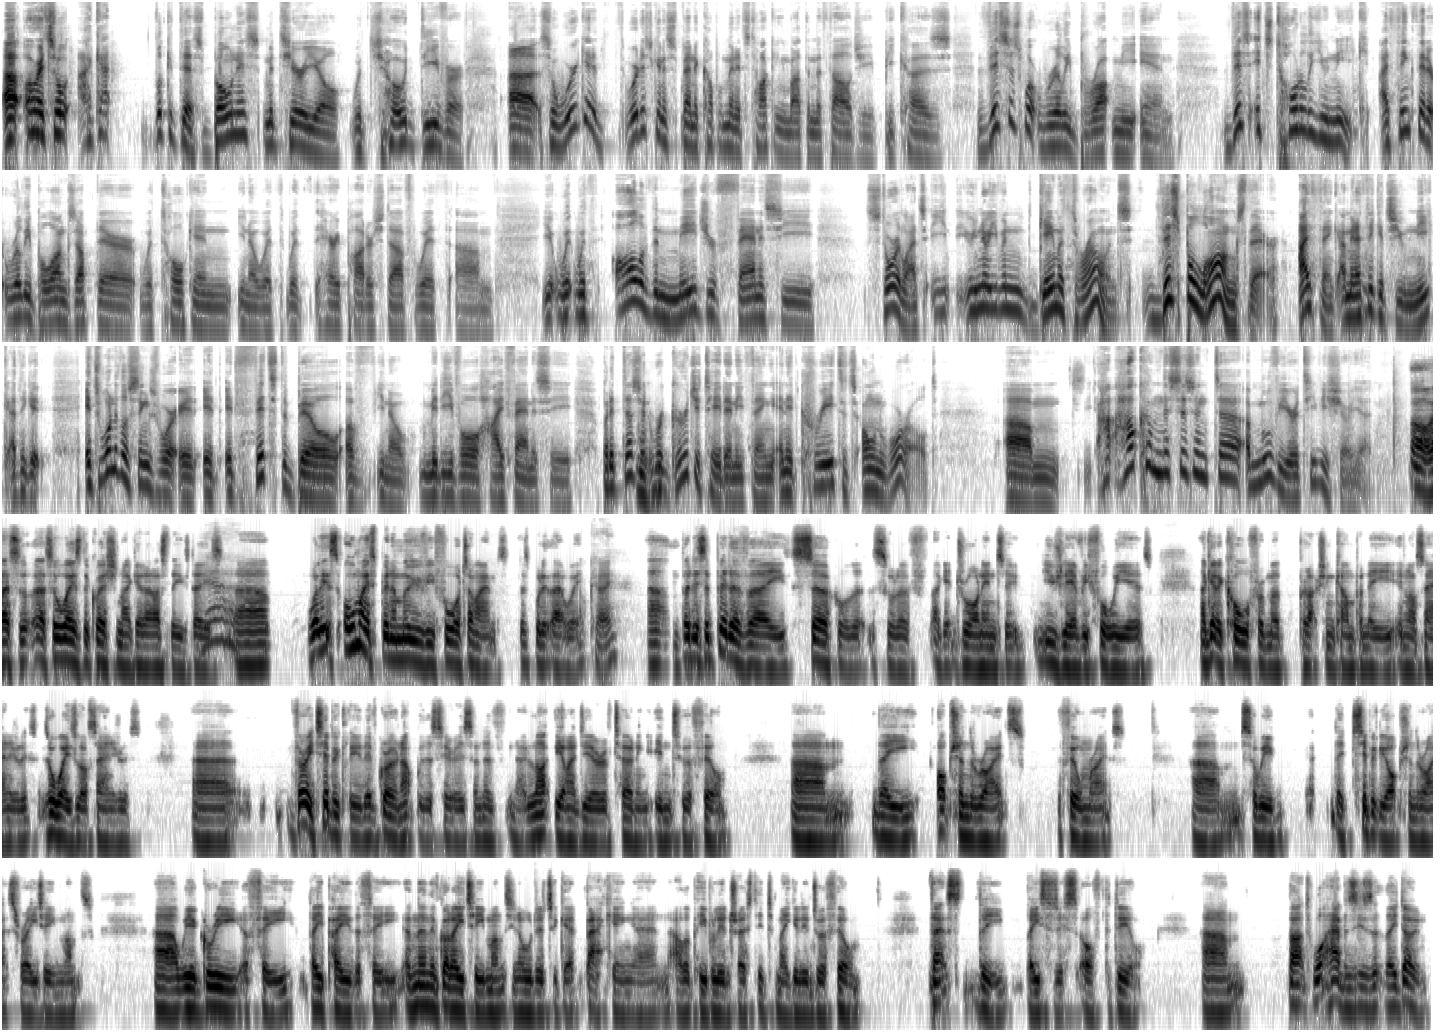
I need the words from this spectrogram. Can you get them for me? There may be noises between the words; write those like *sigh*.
Uh, all right, so I got look at this bonus material with Joe Dever. Uh, so we're gonna we're just gonna spend a couple minutes talking about the mythology because this is what really brought me in. This it's totally unique. I think that it really belongs up there with Tolkien, you know, with with Harry Potter stuff, with um, with, with all of the major fantasy storylines. You, you, know, even Game of Thrones. This belongs there. I think. I mean, I think it's unique. I think it. It's one of those things where it, it, it fits the bill of you know medieval high fantasy, but it doesn't mm-hmm. regurgitate anything, and it creates its own world. Um, how, how come this isn't uh, a movie or a TV show yet? Oh, that's that's always the question I get asked these days. Yeah. Uh, well, it's almost been a movie four times. Let's put it that way. Okay. Um, but it's a bit of a circle that sort of I get drawn into, usually every four years. I get a call from a production company in Los Angeles. It's always Los Angeles. Uh, very typically, they've grown up with the series and have, you know, like the idea of turning it into a film. Um, they option the rights, the film rights. Um, so we, they typically option the rights for 18 months. Uh, we agree a fee, they pay the fee, and then they've got 18 months in order to get backing and other people interested to make it into a film. That's the basis of the deal. Um, but what happens is that they don't,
